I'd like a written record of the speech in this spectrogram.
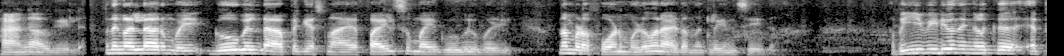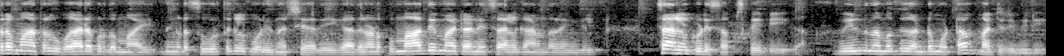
ഹാങ് ആവുകയില്ല അപ്പോൾ നിങ്ങളെല്ലാവരും പോയി ഗൂഗിളിന്റെ ആപ്ലിക്കേഷനായ ഫയൽസുമായി ഗൂഗിൾ വഴി നമ്മുടെ ഫോൺ മുഴുവനായിട്ടൊന്ന് ക്ലീൻ ചെയ്യുക. അപ്പോൾ ഈ വീഡിയോ നിങ്ങൾക്ക് എത്രമാത്രം ഉപകാരപ്രദമായി നിങ്ങളുടെ സുഹൃത്തുക്കൾ കൂടി ഒന്ന് ഷെയർ ചെയ്യുക. അതിനോടൊപ്പം ആദ്യമായിട്ടാണ് ഈ ചാനൽ കാണുന്നതെങ്കിൽ ചാനൽ കൂടി സബ്സ്ക്രൈബ് ചെയ്യുക. വീണ്ടും നമുക്ക് കണ്ടുമുട്ടാം മറ്റൊരു വീഡിയോ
